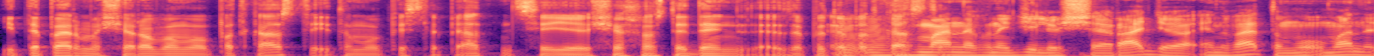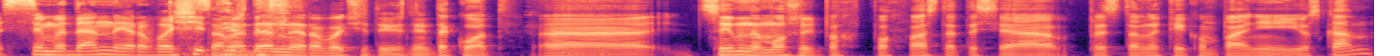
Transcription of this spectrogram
І тепер ми ще робимо подкаст, і тому після п'ятниці є ще шостий день запитую подкасту. В мене в неділю ще радіо НВ, тому у мене семиденний робочий тиждень. Семиденний робочий тиждень. Так от, е, цим не можуть похвастатися представники компанії Юскан.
